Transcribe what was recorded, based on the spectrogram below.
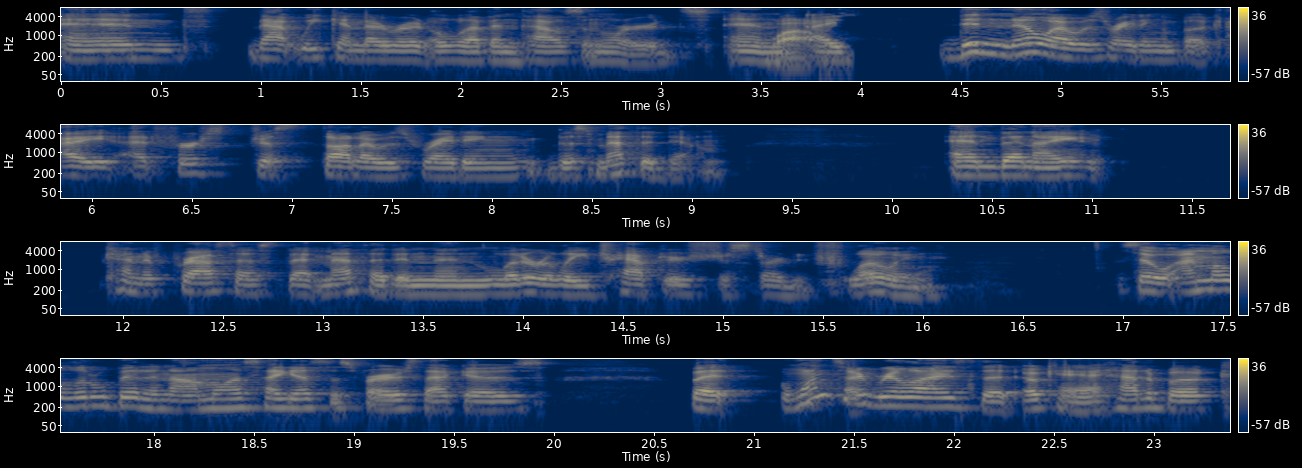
And that weekend I wrote 11,000 words. And wow. I didn't know I was writing a book. I at first just thought I was writing this method down. And then I kind of processed that method and then literally chapters just started flowing. So I'm a little bit anomalous, I guess, as far as that goes. But once I realized that, okay, I had a book,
